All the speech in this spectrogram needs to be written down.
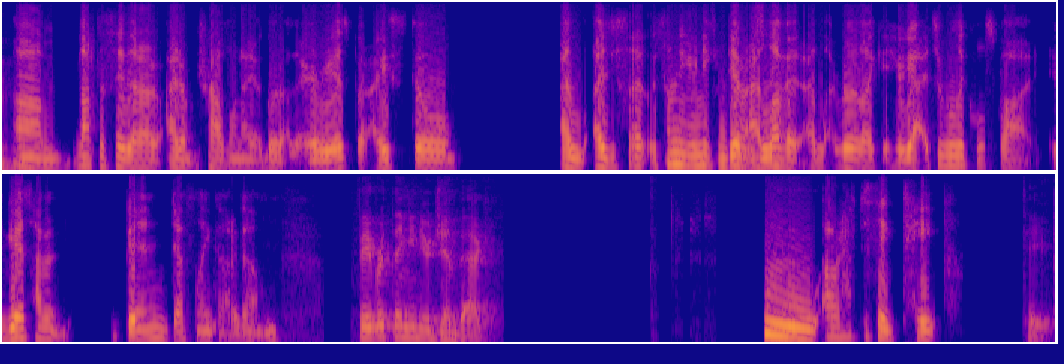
Mhm. um not to say that I, I don't travel and i go to other areas but i still i, I just uh, it's something unique and different i love it I, li- really like it here yeah it's a really cool spot if you guys haven't been definitely gotta go. favorite thing in your gym bag. ooh i would have to say tape Tape.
